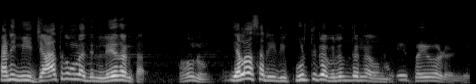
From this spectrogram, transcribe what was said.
కానీ మీ జాతకంలో అది లేదంట. అవును. ఎలా సార్ ఇది పూర్తిగా విరుద్ధంగా ఉంది? పైవాడు అండి.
